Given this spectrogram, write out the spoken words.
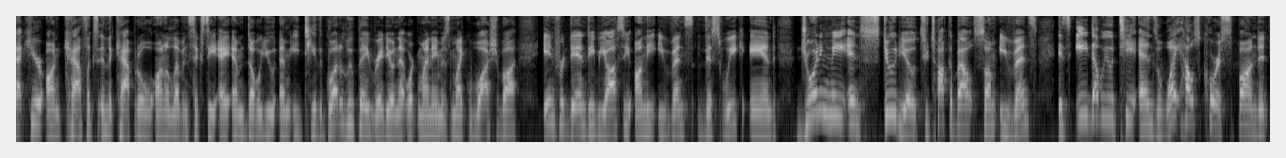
Back here on Catholics in the Capital on 1160 AM WMET, the Guadalupe Radio Network. My name is Mike Washaba, in for Dan DiBiase on the events this week. And joining me in studio to talk about some events is EWTN's White House correspondent,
